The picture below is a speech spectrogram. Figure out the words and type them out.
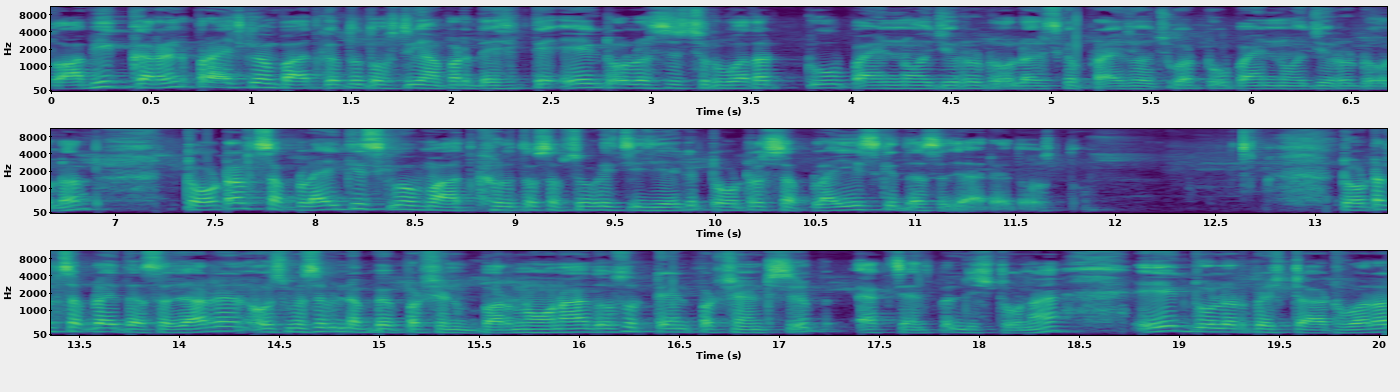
तो अभी करंट प्राइस की मैं बात करूँ तो दोस्तों यहाँ पर देख सकते हैं एक डॉलर से शुरू हुआ था टू पॉइंट नौ ज़ीरो डॉलर इसका प्राइस हो चुका टू पॉइंट नौ ज़ीरो डॉलर टोटल सप्लाई की इसकी मैं बात करूँ तो सबसे बड़ी चीज़ ये है कि टोटल सप्लाई इसकी दस हज़ार है दोस्तों। टोटल सप्लाई दस हज़ार है उसमें से भी नब्बे परसेंट बर्न होना है। दोस्तों टेन परसेंट सिर्फ़ एक्सचेंज पर लिस्ट होना है। एक डॉलर पर स्टार्ट हुआ था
